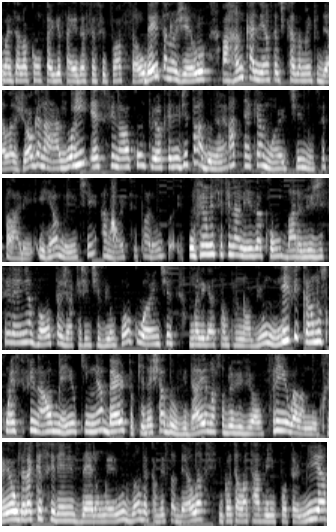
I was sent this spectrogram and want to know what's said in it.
mas ela consegue sair dessa situação, deita no gelo, arranca a aliança de casamento dela, joga na água e esse final cumpriu aquele ditado, né? Até que a morte nos separe. E realmente a morte separou os dois. O filme se finaliza com barulhos de sirene à volta, já que a gente viu um pouco antes uma ligação pro 911 e ficamos com esse final meio que em aberto, que deixa a dúvida. A Emma sobreviveu ao frio, ela morreu. Será que as sirenes eram uma ilusão da cabeça dela enquanto ela estava em hipotermia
